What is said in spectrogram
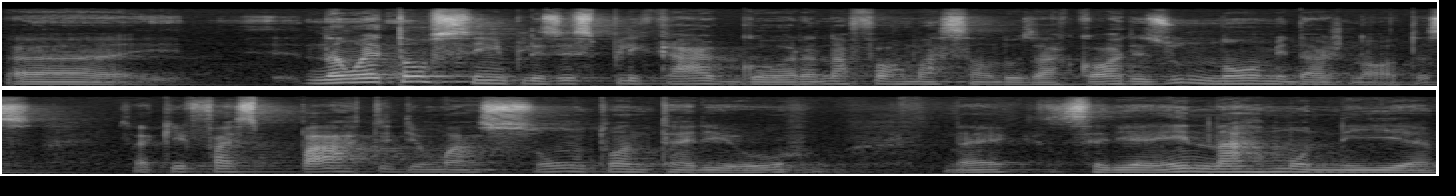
Uh, não é tão simples explicar agora na formação dos acordes o nome das notas. Isso aqui faz parte de um assunto anterior, né, que seria enarmonia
